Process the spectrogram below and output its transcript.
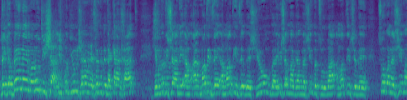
אש. לגבי נאמנות אישה, יש פה דיון שלם, אני אעשה את זה בדקה אחת. לימדו אותי שאני, אמ- אמרתי את זה, אמרתי את זה בשיעור, והיו שם גם נשים בצורבה, אמרתי שבצורבה נשים ה-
